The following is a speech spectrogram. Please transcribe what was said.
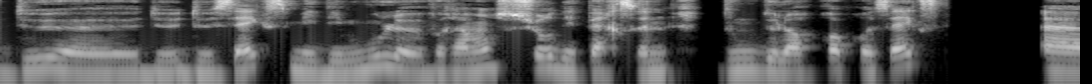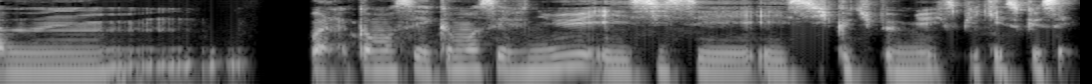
de, de de sexe, mais des moules vraiment sur des personnes, donc de leur propre sexe. Euh, voilà comment c'est comment c'est venu et si c'est et si que tu peux mieux expliquer ce que c'est.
